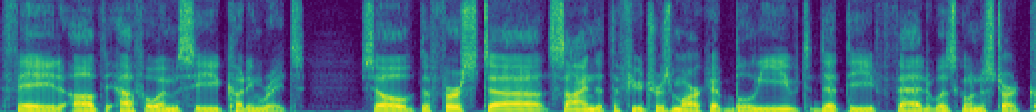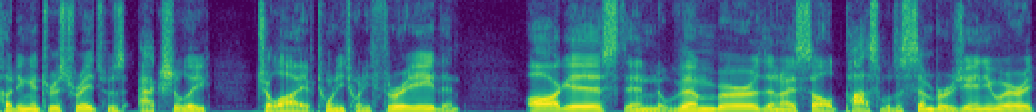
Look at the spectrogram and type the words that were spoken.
fade of the FOMC cutting rates. So the first uh, sign that the futures market believed that the Fed was going to start cutting interest rates was actually July of 2023. Then August, then November, then I saw possible December, or January.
